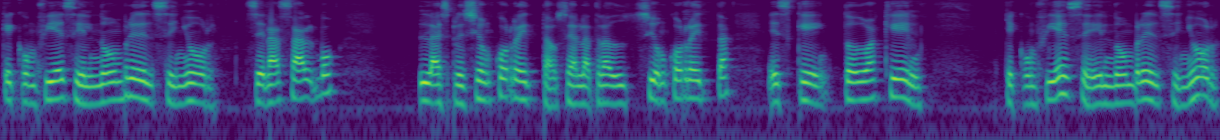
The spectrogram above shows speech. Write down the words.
que confiese el nombre del Señor será salvo, la expresión correcta, o sea, la traducción correcta es que todo aquel que confiese el nombre del Señor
